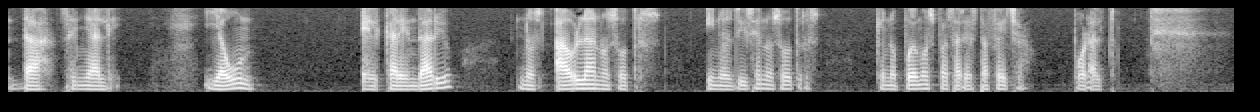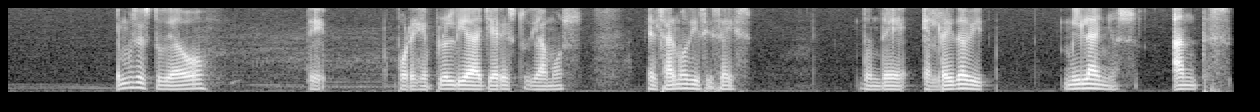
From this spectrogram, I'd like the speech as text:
da señal. Y aún el calendario nos habla a nosotros y nos dice a nosotros que no podemos pasar esta fecha por alto. Hemos estudiado, por ejemplo, el día de ayer estudiamos el Salmo 16, donde el rey David, mil años antes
